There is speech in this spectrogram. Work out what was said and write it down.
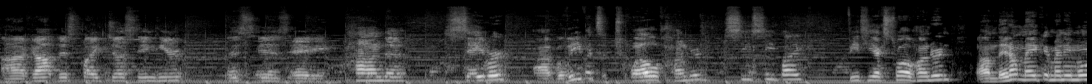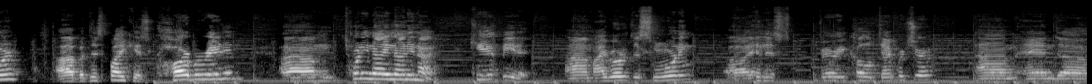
I got this bike just in here. This is a Honda Sabre. I believe it's a 1200 cc bike, VTX 1200. Um, they don't make them anymore, uh, but this bike is carbureted. Um, $29.99. Can't beat it. Um, I rode it this morning uh, in this very cold temperature, um, and uh,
